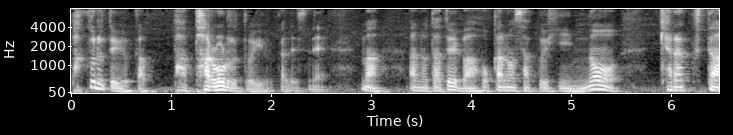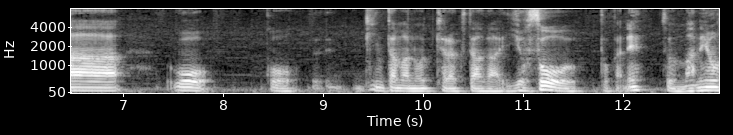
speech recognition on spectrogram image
パクるというかパパロるというかですね。まああの例えば他の作品のキャラクターをこう銀玉のキャラクターが装うとかねちょっと真似を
